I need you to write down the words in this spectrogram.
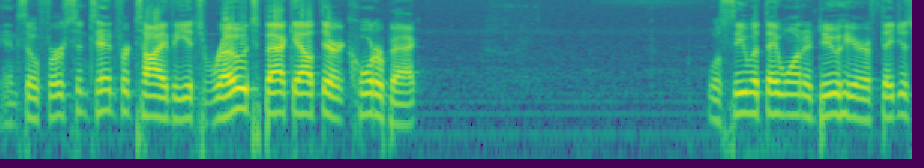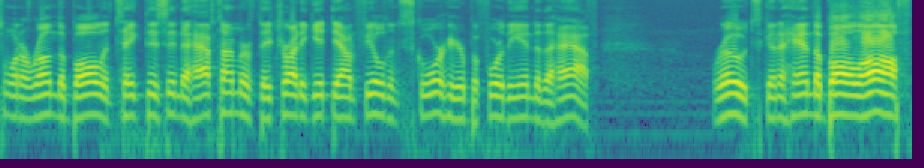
And so first and 10 for Tivy. It's Rhodes back out there at quarterback. We'll see what they want to do here. If they just want to run the ball and take this into halftime, or if they try to get downfield and score here before the end of the half. Rhodes going to hand the ball off,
